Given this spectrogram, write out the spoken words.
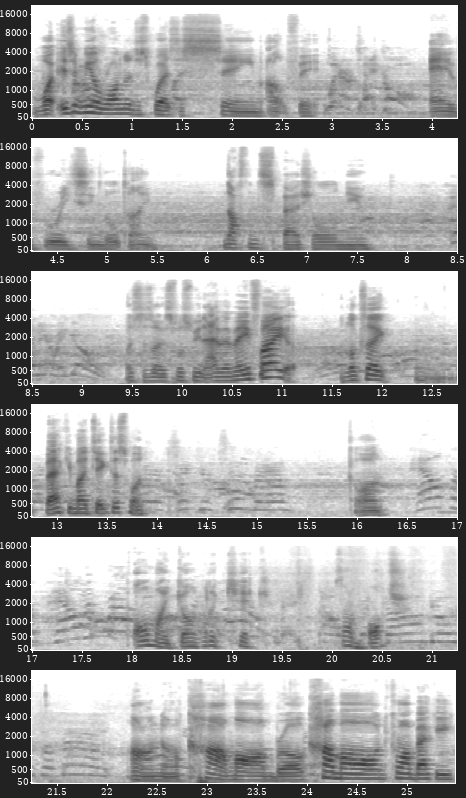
What isn't Mia Ronda just wears the same outfit every single time? Nothing special new. This is like supposed to be an MMA fight. It looks like Becky might take this one. Come on. Oh my god, what a kick. Is that a botch? Oh no, come on, bro. Come on. Come on, Becky.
